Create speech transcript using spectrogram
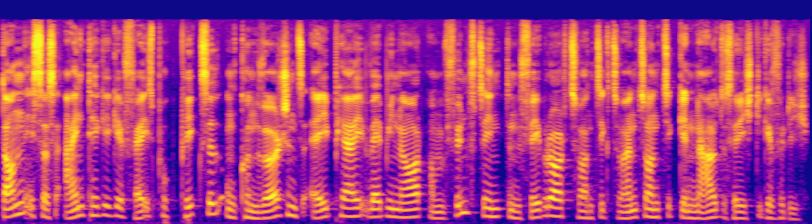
Dann ist das eintägige Facebook Pixel und Conversions API Webinar am 15. Februar 2022 genau das Richtige für dich.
